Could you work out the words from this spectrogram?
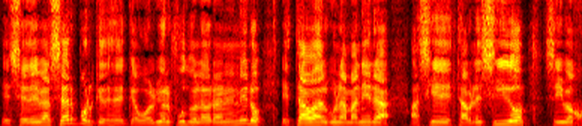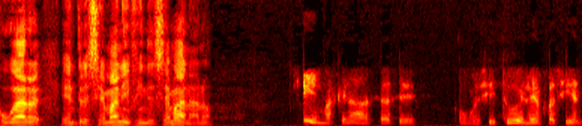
eh, se debe hacer porque desde que volvió el fútbol ahora en enero estaba de alguna manera así establecido, se iba a jugar entre semana y fin de semana, ¿no? Sí, más que nada se hace, como decís tú, el énfasis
